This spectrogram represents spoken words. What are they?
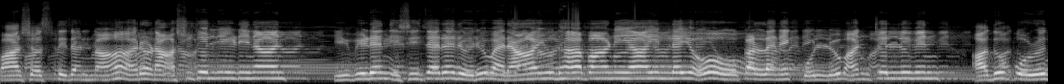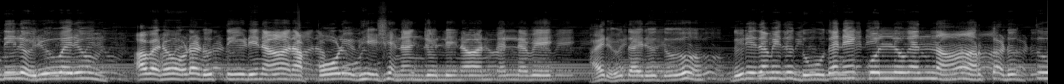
പാർശ്വസ്ഥിതന്മാരോടാശു ചൊല്ലിയിടിനാൻ. ഇവിടെ നിശിചരരൊരു വരായുധാപാണിയായില്ലയോ കള്ളനെ കൊല്ലുവാൻ ചൊല്ലുവിൻ. അതു പൊഴുതിലൊരുവരും അവനോടടുത്തിടിനാൻ അപ്പോൾ വിഭീഷണൻ ചൊല്ലിനാൻ മെല്ലവേ അരുതരുതു. ദുരിതമിത് ദൂതനെ കൊല്ലുകെന്നാർക്കടുത്തു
